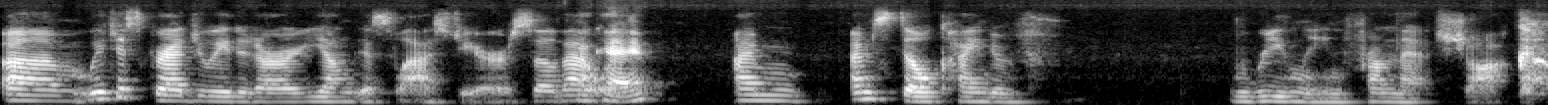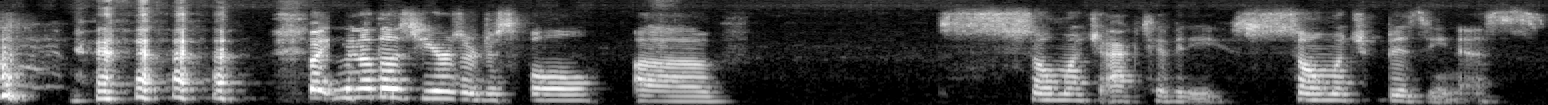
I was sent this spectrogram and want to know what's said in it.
Um, we just graduated our youngest last year, so that okay. Was, I'm I'm still kind of reeling from that shock. but you know, those years are just full of so much activity, so much busyness.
